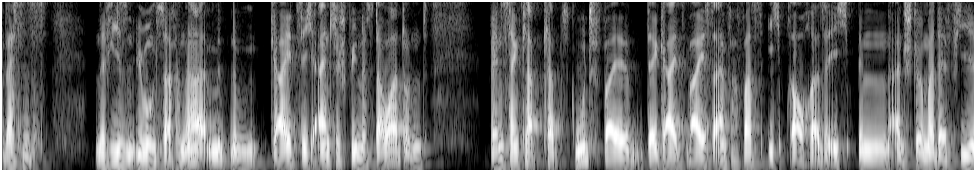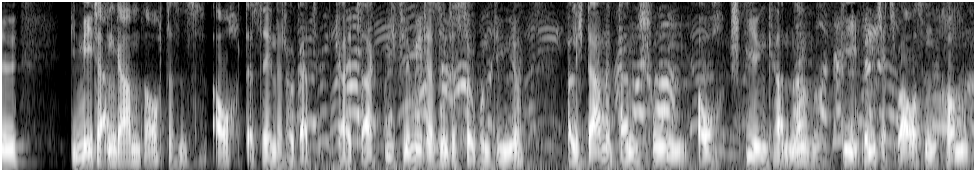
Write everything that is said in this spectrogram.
Das ist eine Riesenübungssache. Ne? Mit einem Guide sich einzuspielen, das dauert und wenn es dann klappt, klappt es gut, weil der Guide weiß einfach, was ich brauche. Also ich bin ein Stürmer, der viel die Meterangaben braucht. Das ist auch, dass der Hintertor-Guide sagt, wie viele Meter sind es zur Grundlinie weil ich damit dann schon auch spielen kann. Ne? Wenn ich jetzt über außen komme,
